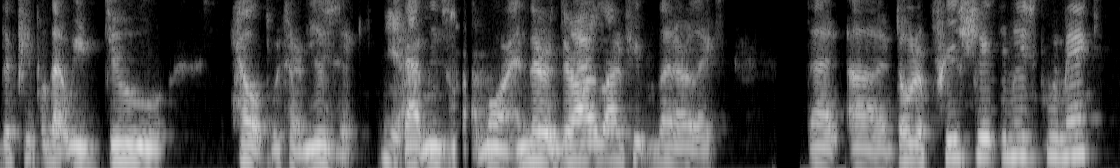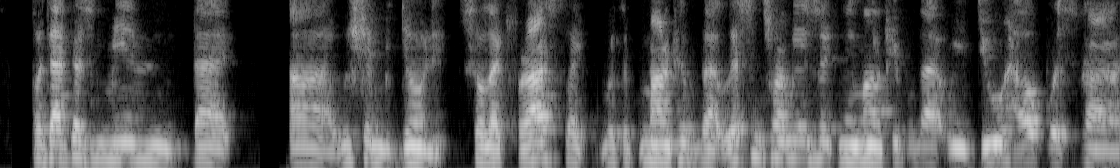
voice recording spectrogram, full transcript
the people that we do help with our music. Yeah. That means a lot more. And there there are a lot of people that are like that uh, don't appreciate the music we make, but that doesn't mean that uh, we shouldn't be doing it. So like for us, like with the amount of people that listen to our music and the amount of people that we do help with uh,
